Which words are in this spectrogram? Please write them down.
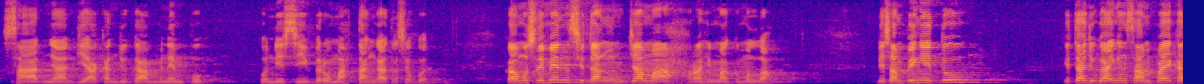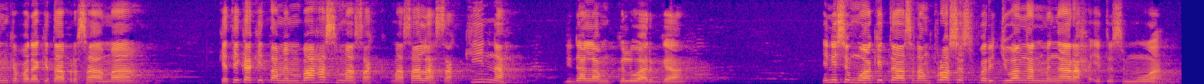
saatnya dia akan juga menempuh kondisi berumah tangga tersebut. Kaum muslimin sidang jamaah rahimakumullah. Di samping itu, kita juga ingin sampaikan kepada kita bersama, ketika kita membahas masalah sakinah di dalam keluarga, ini semua kita sedang proses perjuangan mengarah itu semua.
